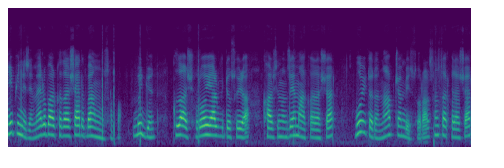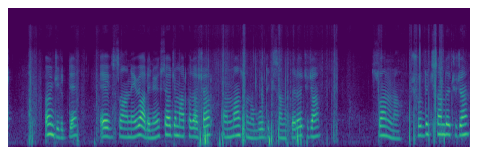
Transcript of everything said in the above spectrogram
Hepinize merhaba arkadaşlar ben Mustafa. Bugün Clash Royale videosuyla karşınızdayım arkadaşlar. Bu videoda ne yapacağım diye sorarsanız arkadaşlar. Öncelikle efsanevi arena yükseleceğim arkadaşlar. Ondan sonra buradaki sandıkları açacağım. Sonra şuradaki sandığı açacağım.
